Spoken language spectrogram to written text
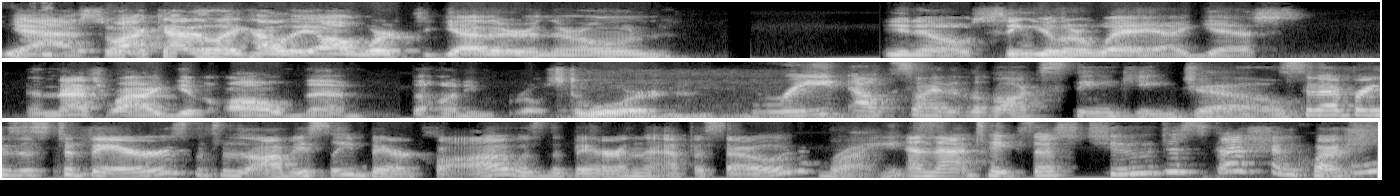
Yeah, so I kind of like how they all work together in their own, you know, singular way, I guess. And that's why I give all of them the Honey Roast Award. Great outside of the box thinking, Joe. So that brings us to bears, which was obviously Bear Claw was the bear in the episode. Right. And that takes us to discussion questions.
